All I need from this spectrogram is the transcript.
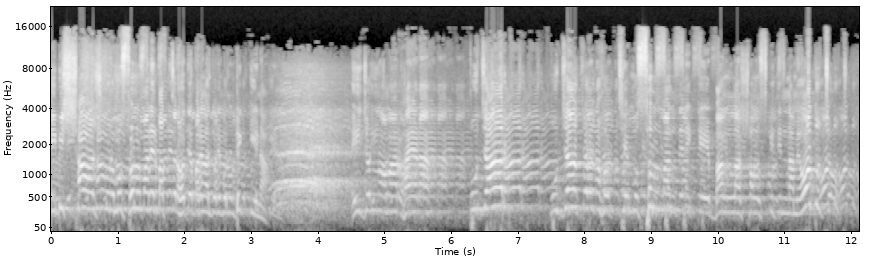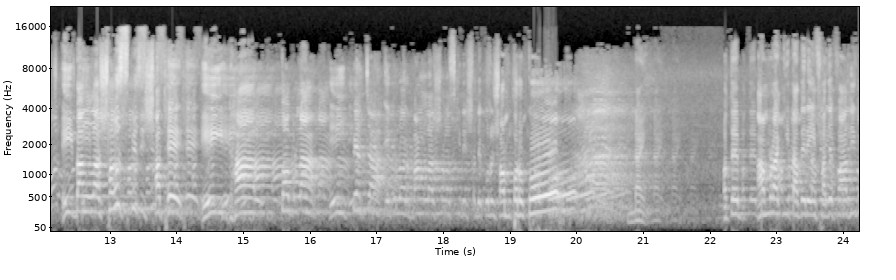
এই বিশ্বাস কোন মুসলমানের বাচ্চার হতে পারে না যদি বলুন ঠিক কি না? এই জন্য আমার ভাইয়েরা, পূজার পূজা করানো হচ্ছে মুসলমানদেরকে বাংলা সংস্কৃতির নামে অথচ এই বাংলা সংস্কৃতির সাথে, এই ঢাল, তবলা, এই পেঁচা, এগুলোর বাংলা সংস্কৃতির সাথে কোনো সম্পর্ক নাই। অতএব আমরা কি তাদের এই ফাঁদে পা দিব?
